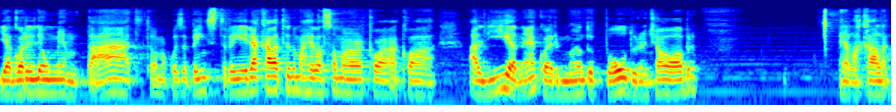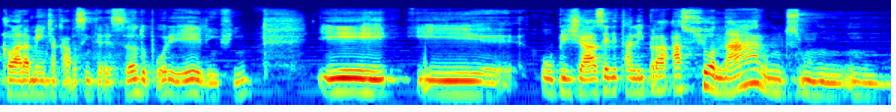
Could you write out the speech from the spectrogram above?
E agora ele é um mentat, então é uma coisa bem estranha. Ele acaba tendo uma relação maior com a, com a, a Lia, né? Com a irmã do Paul durante a obra ela claramente acaba se interessando por ele, enfim. E, e o Bijaz ele tá ali para acionar um, um, um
